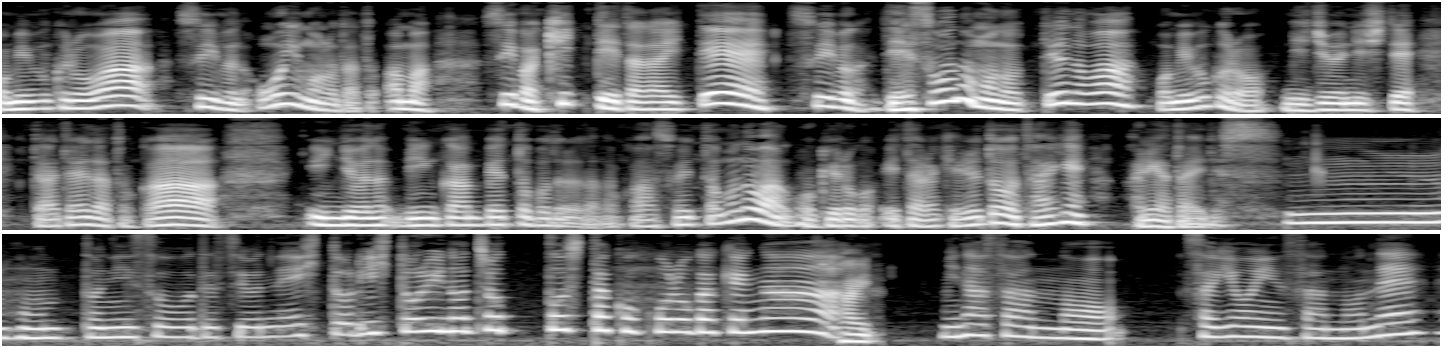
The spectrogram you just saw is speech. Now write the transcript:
ゴミ袋は水分の多いものだと、あまあ水分は切っていただいて、水分が出そうなものっていうのはゴミ袋を二重にしていただいたりだとか、飲料の瓶缶ペットボトルだとか、そういったものはご協力いただけると大変ありがたいです。うーん本当にそうですよね。一人一人のちょっとした心がけが、はい、皆さんの作業員さんのね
